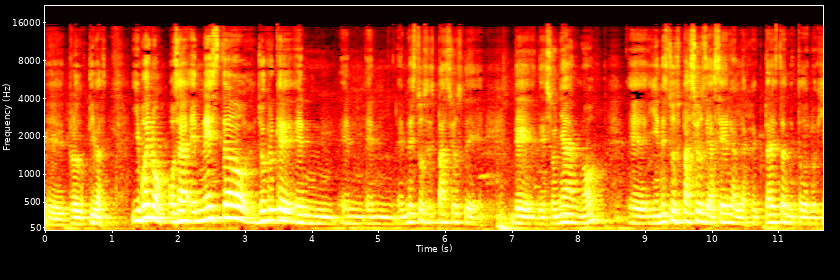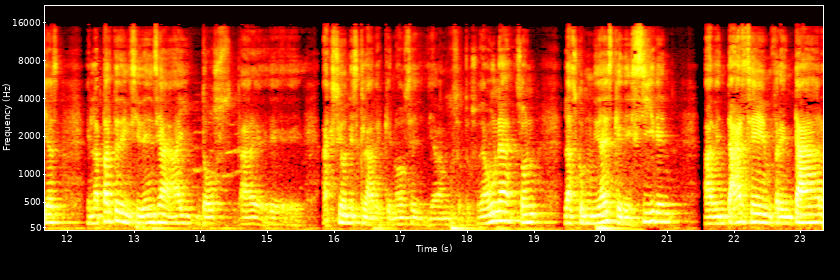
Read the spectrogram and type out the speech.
eh, productivas. Y bueno, o sea, en esto, yo creo que en, en, en, estos espacios de, de, soñar, ¿no? Eh, y en estos espacios de hacer, al afectar estas metodologías, en la parte de incidencia hay dos ah, eh, acciones clave que no se llevan nosotros. Una son las comunidades que deciden aventarse, enfrentar,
